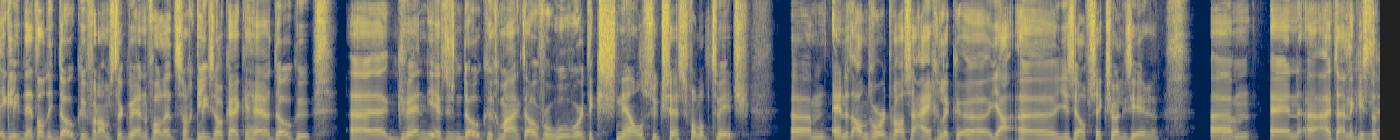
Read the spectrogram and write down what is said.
ik liet net al die docu van Amster Gwen vallen. En toen zag ik Lies al kijken, hè, docu. Eh, Gwen die heeft dus een docu gemaakt over hoe word ik snel succesvol op Twitch. Ehm, en het antwoord was eigenlijk, eh, ja, eh, jezelf seksualiseren. Ehm, En eh, uiteindelijk, is dat,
